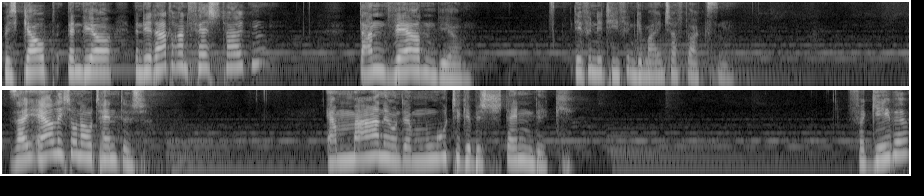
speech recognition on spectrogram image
Und ich glaube, wenn wir, wenn wir daran festhalten, dann werden wir definitiv in Gemeinschaft wachsen. Sei ehrlich und authentisch. Ermahne und ermutige beständig. Vergebe,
